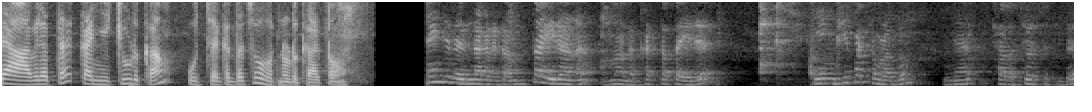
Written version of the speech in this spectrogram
രാവിലത്തെ കഞ്ഞിക്ക് കൊടുക്കാം. ഉച്ചക്കത്തെ ചോറിന് കൊടുക്കാം കേട്ടോ. തൈരാണ്. കട്ട തൈര് ഇഞ്ചി പച്ചമുളകും ഞാൻ ചതച്ച് വെച്ചിട്ടുണ്ട്.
